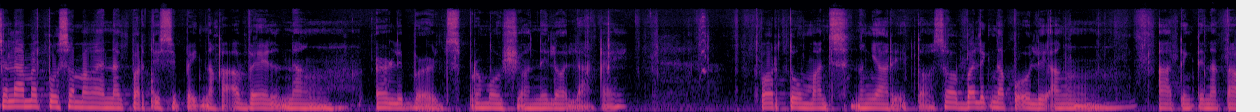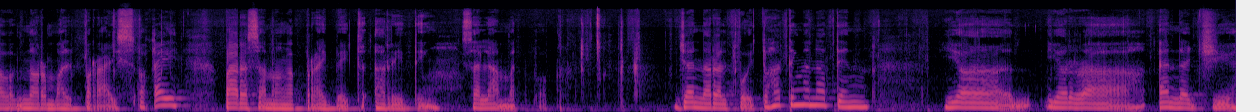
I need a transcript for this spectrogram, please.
Salamat po sa mga nag-participate, naka-avail ng early birds promotion ni Lola. Okay? For two months nangyari ito. So, balik na po uli ang ating tinatawag normal price. Okay? Para sa mga private uh, reading. Salamat po. General po ito. Ha, tingnan natin your, your uh, energy,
